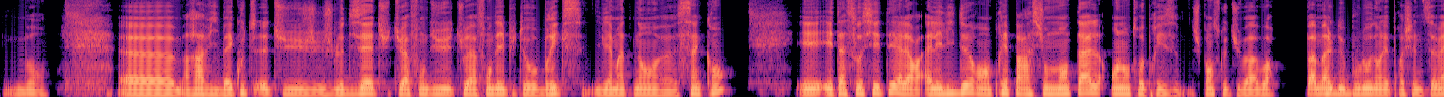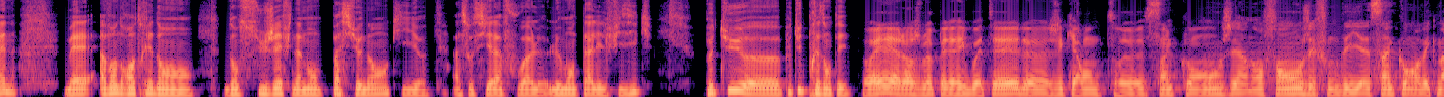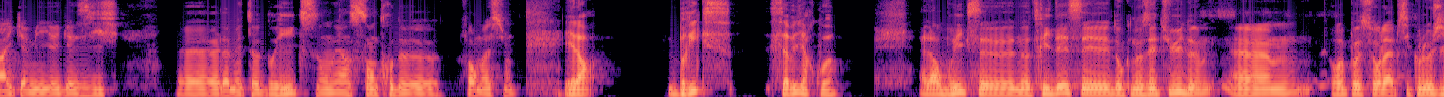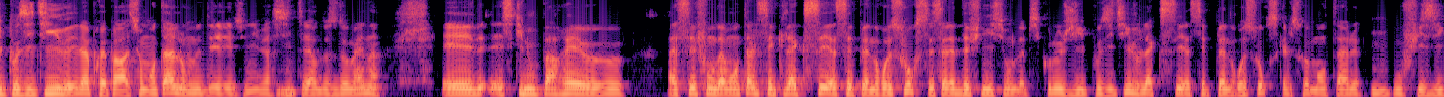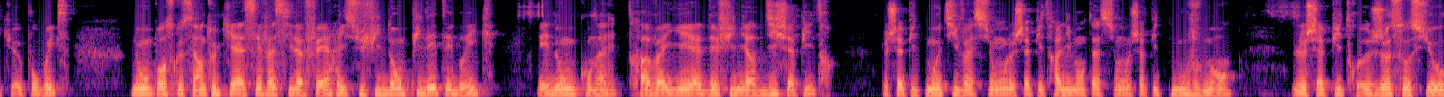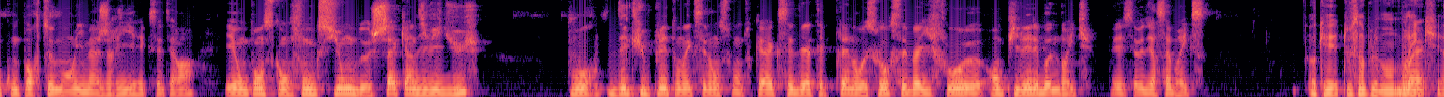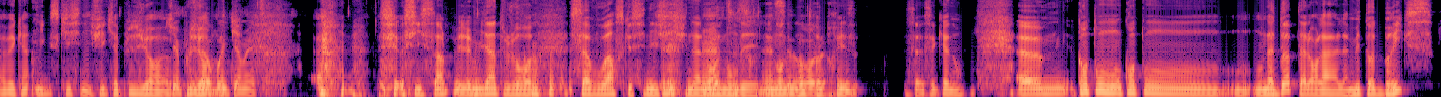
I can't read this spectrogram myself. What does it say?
Bon, euh, ravi. Bah écoute, tu, je, le disais, tu, as fondé, tu as fondé plutôt BRICS il y a maintenant euh, cinq ans, et, ta société, alors, elle est leader en préparation mentale en entreprise. Je pense que tu vas avoir pas mal de boulot dans les prochaines semaines, mais avant de rentrer dans dans ce sujet finalement passionnant qui euh, associe à la fois le mental et le physique, Peux-tu euh, peux-tu te présenter? Oui, alors je m'appelle Eric Boitel, euh, j'ai 45 ans, j'ai un enfant, j'ai fondé il y a 5 ans avec Marie-Camille Agazi euh, la méthode BRICS, on est un centre de formation. Et alors, BRICS, ça veut dire quoi? Alors BRICS, notre idée, c'est donc nos études reposent sur la psychologie positive et la préparation mentale. On est des universitaires de ce domaine, et, ce qui nous paraît assez fondamental, c'est que l'accès à ces pleines ressources, c'est ça la définition de la psychologie positive, l'accès à ces pleines ressources, qu'elles soient mentales mmh. ou physiques euh, pour BRICS. Nous, on pense que c'est un truc qui est assez facile à faire. Il suffit d'empiler tes briques. Et donc, on a travaillé à définir dix chapitres. Le chapitre motivation, le chapitre alimentation, le chapitre mouvement, le chapitre jeux sociaux, comportement, imagerie, etc. Et on pense qu'en fonction de chaque individu, pour décupler ton excellence ou en tout cas accéder à tes pleines ressources, eh ben, il faut euh, empiler les bonnes briques. Et ça veut dire ça bricks. Ok, tout simplement. Brique avec un X qui signifie qu'il y a plusieurs, euh, a plusieurs, briques. à mettre. c'est aussi simple, mais j'aime bien toujours euh, savoir ce que signifie finalement le nom des, nom des entreprises. C'est canon. quand on, quand on, on adopte alors la, la méthode BRICS,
